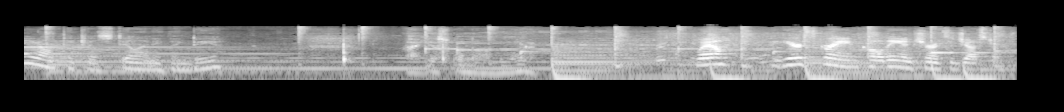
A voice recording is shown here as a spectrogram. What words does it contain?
You don't think he'll steal anything, do you? I guess we'll know in the morning. Well, if you hear a scream, call the insurance adjuster.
